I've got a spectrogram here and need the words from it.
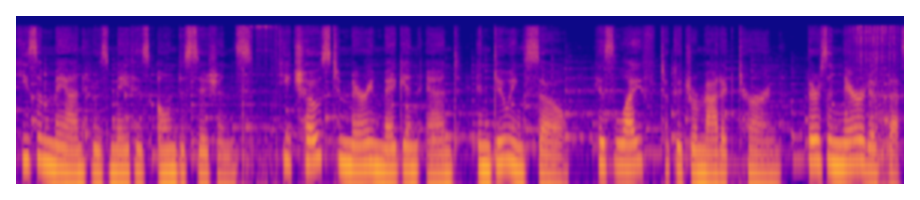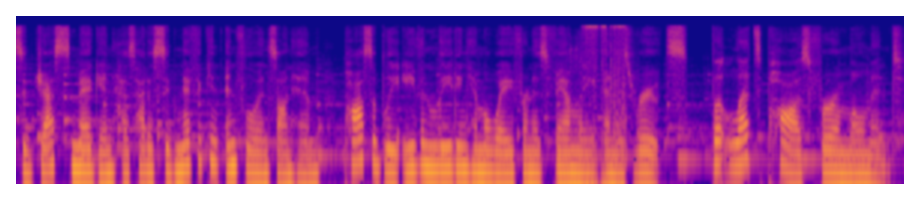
he's a man who's made his own decisions. He chose to marry Meghan and, in doing so, his life took a dramatic turn. There's a narrative that suggests Meghan has had a significant influence on him, possibly even leading him away from his family and his roots. But let's pause for a moment.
